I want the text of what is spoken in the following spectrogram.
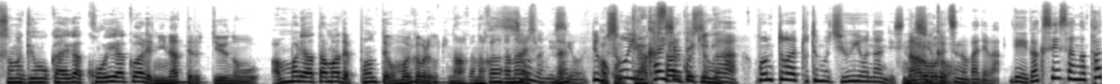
その業界がこういう役割になってるっていうのをあんまり頭でポンって思い浮かべることな,、なかなかないですもんね。そうなんですよ。でもそういう会社こそが本当はとても重要なんですね。就活の場では。で学生さんがパッ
